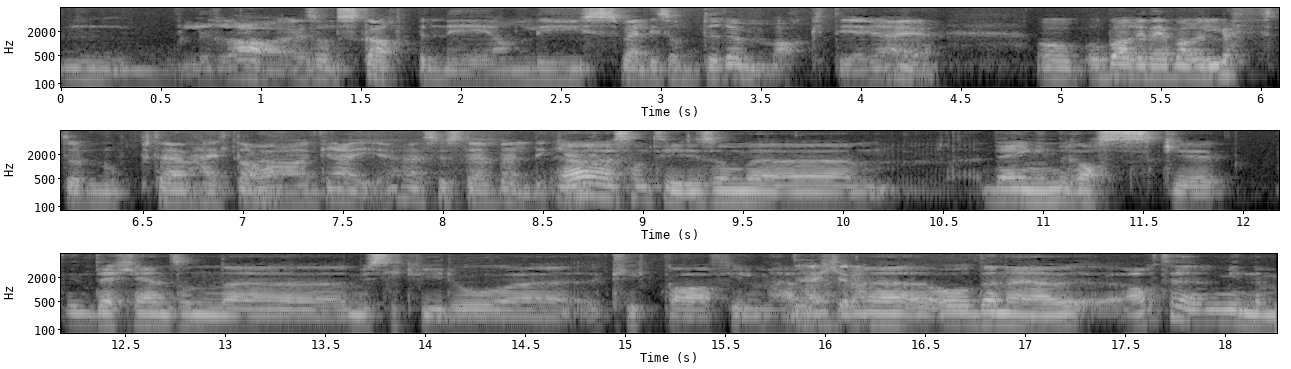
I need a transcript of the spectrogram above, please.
mm, rare, sånn skarpe neonlys, veldig sånn drømmaktige greier. Og, og bare det bare løfter den opp til en helt annen greie. Jeg synes det er veldig kult. Ja, samtidig som eh, det er ingen rask eh, det er ikke en sånn uh, musikkvideo-klipp av film heller. Det er ikke det. Uh, og den er av og til minner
